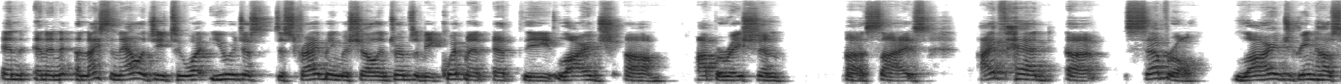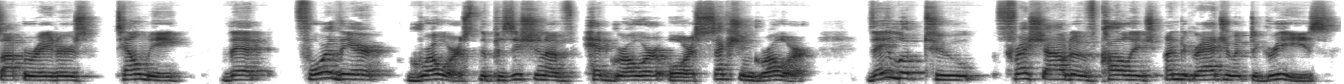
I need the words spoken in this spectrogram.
And, and a, a nice analogy to what you were just describing, Michelle, in terms of equipment at the large um, operation uh, size. I've had uh, several large greenhouse operators tell me that for their growers, the position of head grower or section grower, they look to fresh out of college undergraduate degrees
